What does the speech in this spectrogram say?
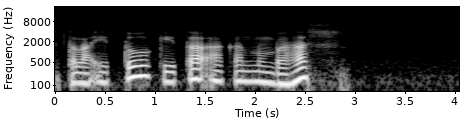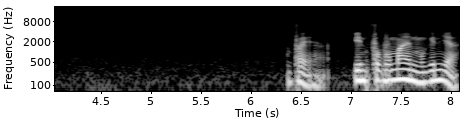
setelah itu kita akan membahas apa ya? Info pemain mungkin ya.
